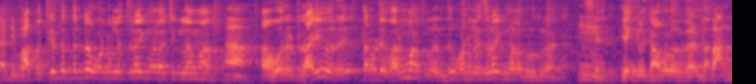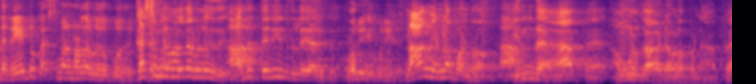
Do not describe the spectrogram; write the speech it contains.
கண்டிப்பா. அப்ப கிட்டத்தட்ட ஒன்றரை லட்ச ரூபாய்க்கு மேல வச்சுக்கலாமா? ஒரு டிரைவர் தன்னுடைய வருமானத்துல இருந்து ஒன்றரை லட்ச ரூபாய்க்கு மேல கொடுக்குறாங்க. சரி எங்களுக்கு அவ்வளவு வேண்டாம். அந்த ரேட்டும் கஸ்டமர் மேலே தான் விழுக போகுது. கஸ்டமர் மேல தான் விழுகுது. அது தெரியுது இல்ல யாருக்கு புரியுது, Okay. புரியுது. நாங்க என்ன பண்றோம்? இந்த ஆப்பை அவங்களுக்காக டெவலப் பண்ண ஆப்பை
